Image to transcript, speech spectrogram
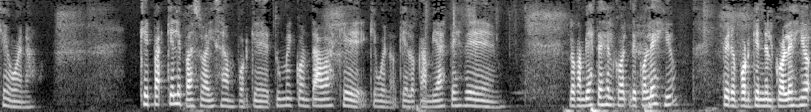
Qué bueno. ¿Qué, pa- ¿Qué le pasó a Isan? Porque tú me contabas que, que bueno, que lo cambiaste de, lo cambiaste del co- de colegio, pero porque en el colegio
